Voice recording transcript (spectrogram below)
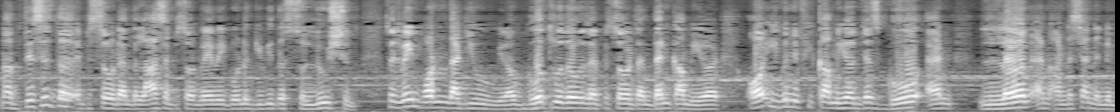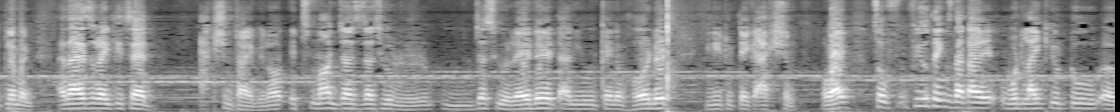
Now, this is the episode and the last episode where we're going to give you the solution. So it's very important that you, you know, go through those episodes and then come here, or even if you come here, just go and learn and understand and implement. And as I rightly said, action time you know. It's not just just you just you read it and you kind of heard it you need to take action all right so few things that i would like you to uh,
